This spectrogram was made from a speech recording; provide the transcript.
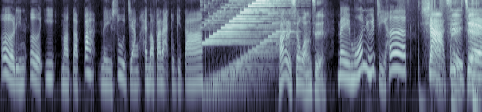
二零二一马嘎巴美术奖，还麻烦那都给他。卡尔修王子，美魔女几何，下次见。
